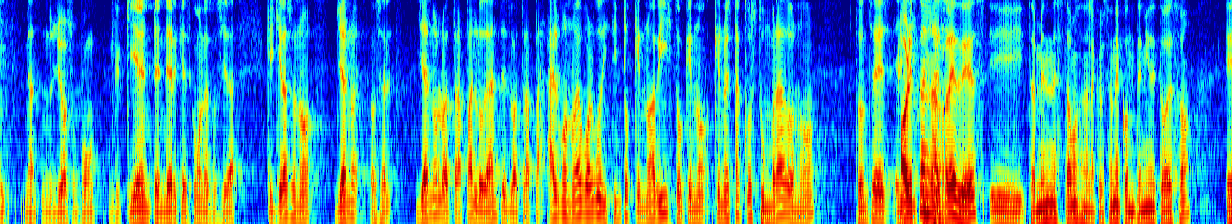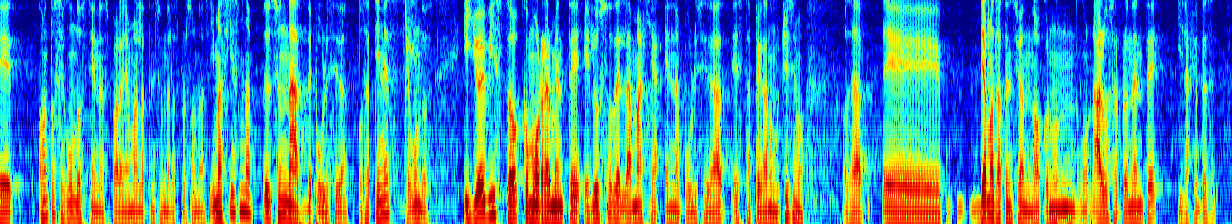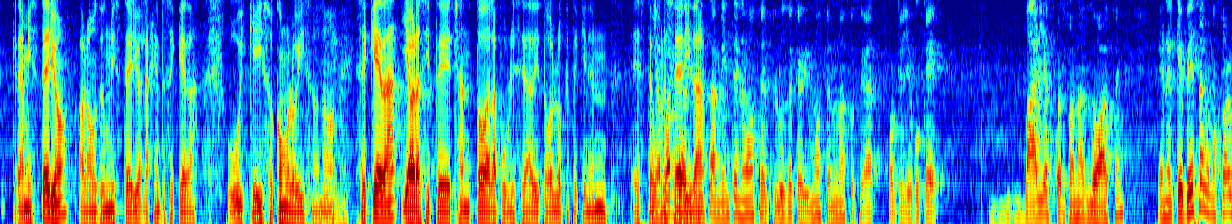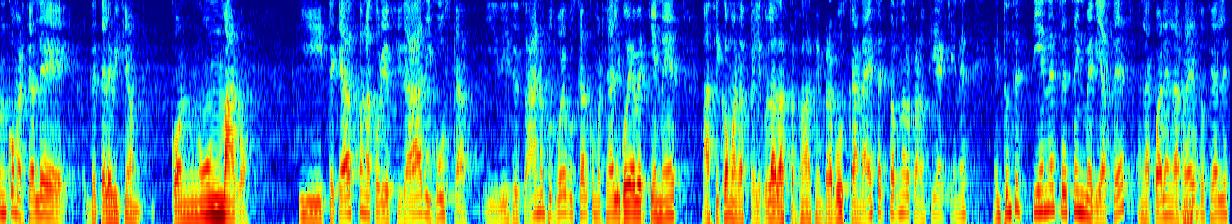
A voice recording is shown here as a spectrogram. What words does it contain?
yo supongo que quiere entender que es como la sociedad, que quieras o no, ya no, o sea, ya no lo atrapa lo de antes, lo atrapa algo nuevo, algo distinto que no ha visto, que no, que no está acostumbrado, ¿no? Entonces, el Ahorita en es las eso. redes, y también estamos en la creación de contenido y todo eso, eh, ¿cuántos segundos tienes para llamar la atención de las personas? Y más si es, una, es un ad de publicidad. O sea, tienes segundos. Y yo he visto cómo realmente el uso de la magia en la publicidad está pegando muchísimo. O sea, eh, llamas la atención, ¿no? Con un, algo sorprendente y la gente se- crea misterio. Hablamos de un misterio, la gente se queda, uy, ¿qué hizo? ¿Cómo lo hizo? ¿no? Se queda y ahora sí te echan toda la publicidad y todo lo que te quieren este, y aparte ofrecer y ahorita dar. también tenemos el plus de que vivimos en una sociedad, porque yo creo que varias personas lo hacen, en el que ves a lo mejor un comercial de, de televisión con un mago y te quedas con la curiosidad y buscas y dices, ah, no, pues voy a buscar el comercial y voy a ver quién es, así como en las películas las personas siempre buscan, a ese actor no lo conocía, quién es. Entonces tienes esa inmediatez en la cual en las redes sociales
